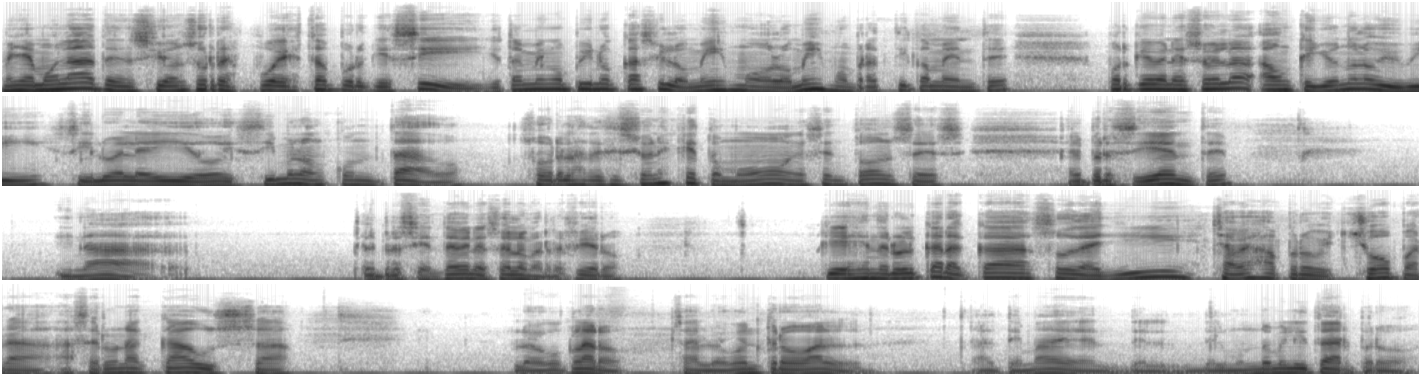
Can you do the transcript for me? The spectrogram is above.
Me llamó la atención su respuesta porque sí, yo también opino casi lo mismo, o lo mismo prácticamente, porque Venezuela, aunque yo no lo viví, sí lo he leído y sí me lo han contado sobre las decisiones que tomó en ese entonces el presidente, y nada, el presidente de Venezuela me refiero, que generó el Caracazo, de allí Chávez aprovechó para hacer una causa, luego claro, o sea, luego entró al, al tema del, del mundo militar, pero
